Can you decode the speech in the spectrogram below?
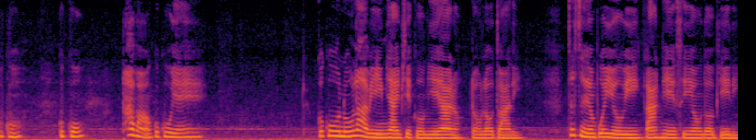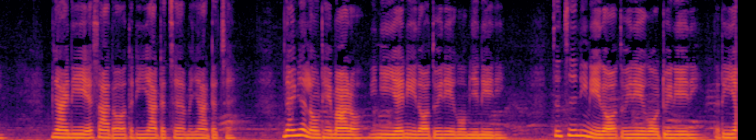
ကိုကိုကိုကိုထပါအောင်ကိုကိုရဲ့ကိုကိုနိုးလာပြီးမြိုင်ဖြစ်ကိုမြင်ရတော့တုံလုံးသွားသည်ချက်စင်ပွေးယူပြီးကားနှင်းစီယုံတို့ပြေးသည်မြိုင်သည်အစသောတတိယတစ်ချက်မရတစ်ချက် မြိုင်မျက်လုံးထဲမှာတော့နီနီရဲနေသောသွေးတွေကိုမြင်နေသည်ချင်းချင်းနီနေသောသွေးတွေကိုတွေ့နေသည်တတိယ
